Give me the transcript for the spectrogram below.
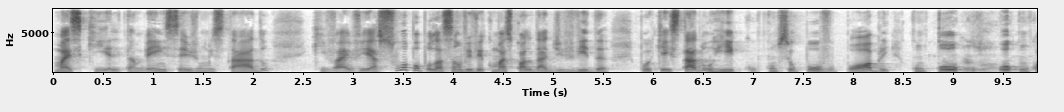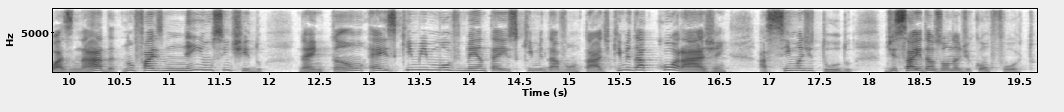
mas que ele também seja um estado que vai ver a sua população viver com mais qualidade de vida, porque estado rico com seu povo pobre, com pouco ou com quase nada, não faz nenhum sentido. Né? Então, é isso que me movimenta, é isso que me dá vontade, que me dá coragem, acima de tudo, de sair da zona de conforto.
